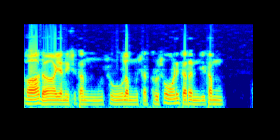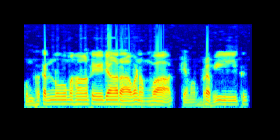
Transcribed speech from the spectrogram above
आदाय निशितम् शूलम् शत्रुशोणितरञ्जितम् कुम्भकर्णो महातेजा रावणम् वाक्यमब्रवीत्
